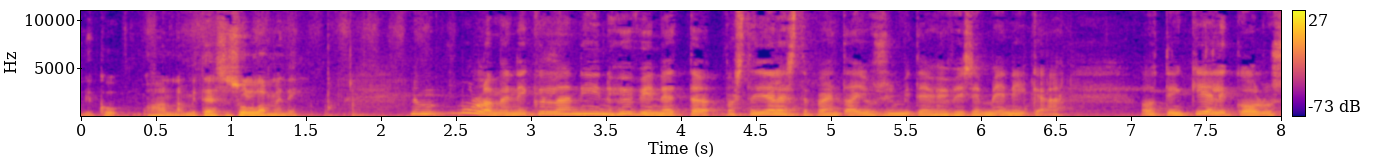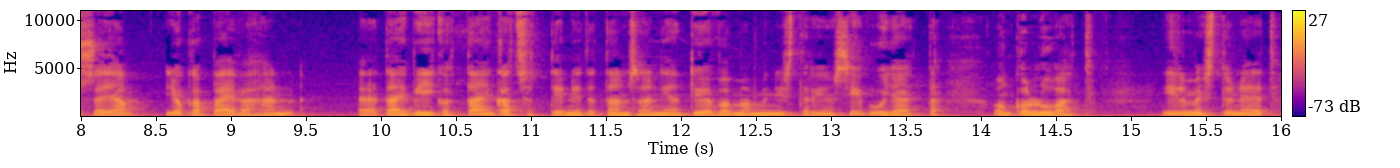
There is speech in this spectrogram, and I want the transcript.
niin kuin, Hanna, miten se sulla meni? No, mulla meni kyllä niin hyvin, että vasta jäljestäpäin tajusin, miten hyvin se menikään. Oltiin kielikoulussa ja joka päivähän tai viikoittain katsottiin niitä Tansanian työvoimaministeriön sivuja, että onko luvat ilmestyneet,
